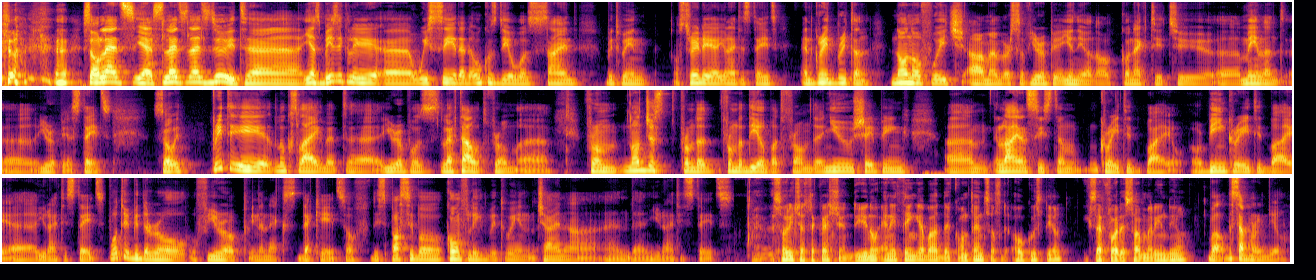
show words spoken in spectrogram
so, so, let's yes let's let's do it. Uh, yes, basically uh, we see that the AUKUS deal was signed between Australia, United States, and Great Britain, none of which are members of European Union or connected to uh, mainland uh, European states. So it pretty looks like that uh, Europe was left out from uh, from not just from the from the deal, but from the new shaping um, alliance system created by or being created by uh, United States. What will be the role of Europe in the next decades of this possible conflict between China and the United States? Sorry, just a question. Do you know anything about the contents of the AUKUS deal, except for the submarine deal? Well, the submarine deal.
